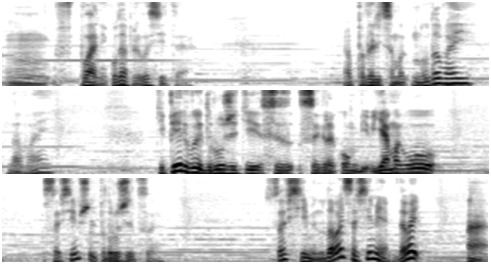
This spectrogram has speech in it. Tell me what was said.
В плане, куда пригласить-то? А подарить само... Ну давай, давай. Теперь вы дружите с, с игроком. Я могу со всеми, что ли, подружиться? Со всеми, ну давай со всеми. Давай. А,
